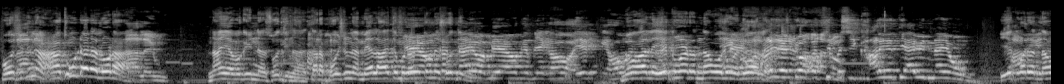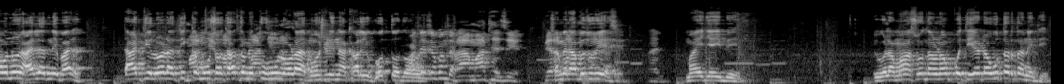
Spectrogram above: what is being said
ભોજડી ના હાથ ઉડાડે લોડા? લાલ લઈ નાયા વગર ના શોધી ના તારા ભોજન ના મેલા હોય તો મને કોને શોધી નાયો, બે વખત એક હવા- એક હવા- નો હાલે એક વાર નાવો નો હાલે અરે જો પછી પછી હતી આવીને નાયો હું. એક વાર નાવો નો હાલે જ નહીં ભાઈ. તારથી લોડા તીક મૂસો થતો ને તું હું લોડા ભોજડી ના ખાલી ગોતતો તો માથે છે બંદર હા માથે છે. તમે આ બધું એ? છે. માય જઈ બે. એ ઓલા માં સોદાણા ઉપરથી હેઠા ઉતરતા નથી.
